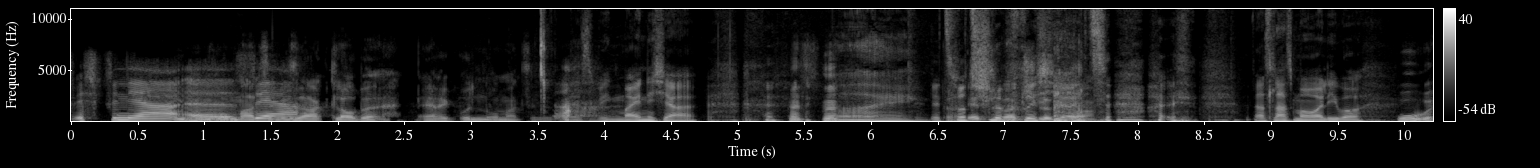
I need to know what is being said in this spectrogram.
Ich bin ja äh, untenrum hat sie sehr. gesagt, glaube Erik, untenrum hat sie gesagt. Deswegen meine ich ja, Nein. jetzt wird Jetzt schlüpfrig hier. Jetzt, das lassen wir mal lieber. Uh,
